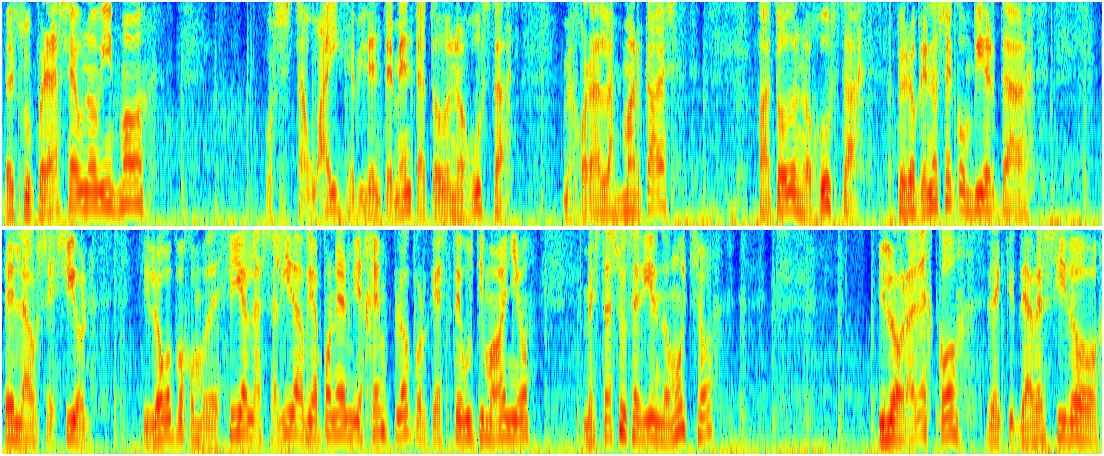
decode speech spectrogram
El superarse a uno mismo, pues está guay, evidentemente, a todos nos gusta. Mejorar las marcas, a todos nos gusta, pero que no se convierta en la obsesión. Y luego, pues como decía en la salida, voy a poner mi ejemplo, porque este último año me está sucediendo mucho y lo agradezco de, haber sido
